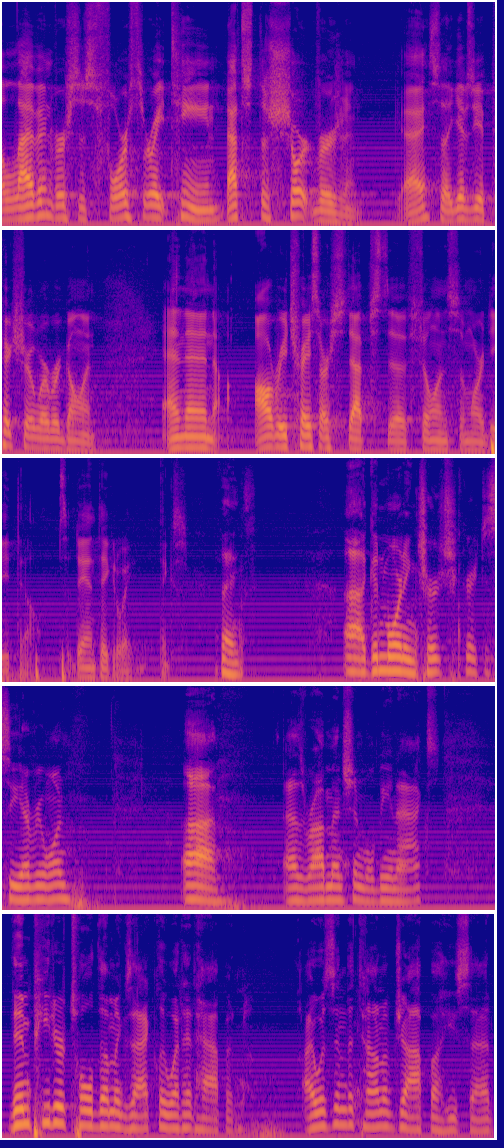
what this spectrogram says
11, verses 4 through 18. That's the short version, okay? So, it gives you a picture of where we're going. And then I'll retrace our steps to fill in some more detail. So, Dan, take it away. Thanks. Thanks. Uh, good morning, church. Great to see everyone. Uh, as Rob mentioned, will be in Acts. Then Peter told them exactly what had happened. I was in the town of Joppa, he said,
